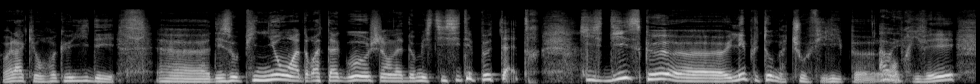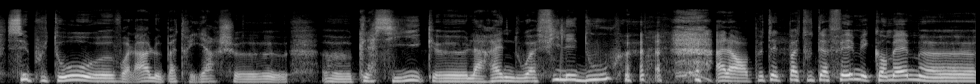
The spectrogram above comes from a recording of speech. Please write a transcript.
voilà, qui ont recueilli des des opinions à droite à gauche dans la domesticité, peut-être, qui disent que il est plutôt macho, Philippe, ah en privé. C'est plutôt voilà le patriarche classique. la reine doit filer doux. alors peut-être pas tout à fait, mais quand même. Euh,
